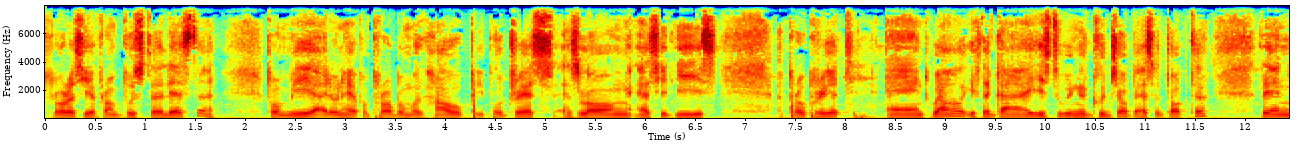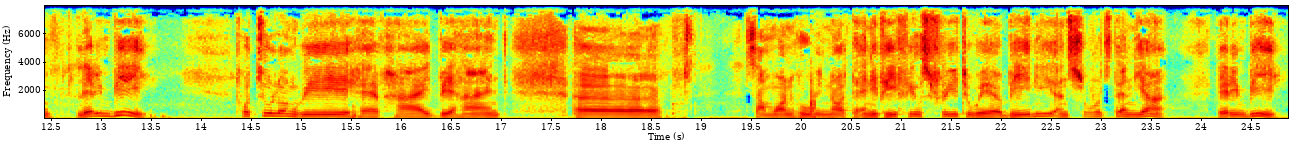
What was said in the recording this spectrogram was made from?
Flores here from Worcester. Lester, for me, I don't have a problem with how people dress as long as it is appropriate. And, well, if the guy is doing a good job as a doctor, then let him be. For too long, we have hide behind uh, someone who we not. And if he feels free to wear a beanie and shorts, then yeah, let him be.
